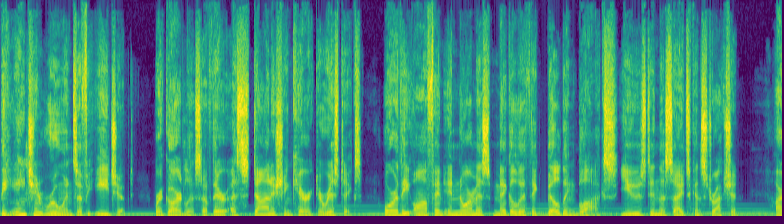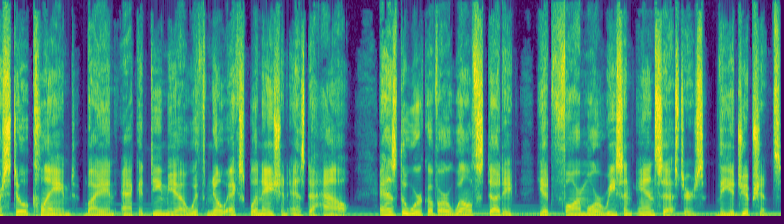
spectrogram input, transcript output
The ancient ruins of Egypt, regardless of their astonishing characteristics or the often enormous megalithic building blocks used in the site's construction, are still claimed by an academia with no explanation as to how, as the work of our well studied yet far more recent ancestors, the Egyptians.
